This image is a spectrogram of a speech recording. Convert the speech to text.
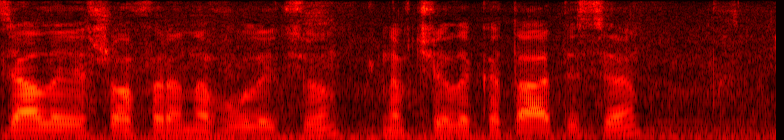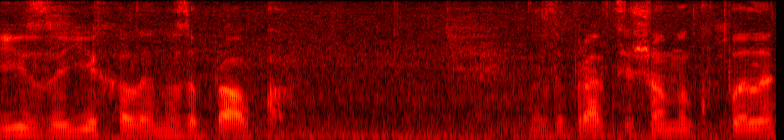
Взяли шофера на вулицю, навчили кататися і заїхали на заправку. На заправці що ми купили?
